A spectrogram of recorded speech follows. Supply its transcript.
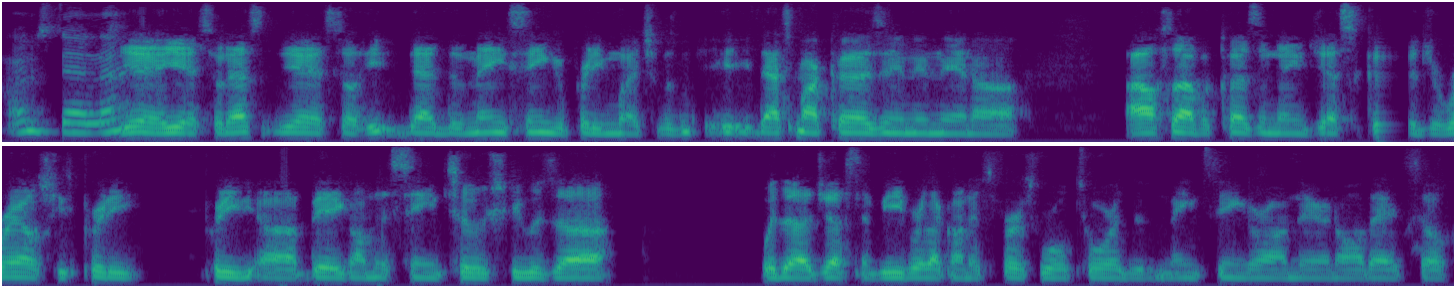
I understand that. Yeah, yeah. So that's yeah. So he that the main singer pretty much was he, that's my cousin, and then uh, I also have a cousin named Jessica Jarrell. She's pretty pretty uh big on the scene too. She was uh with uh Justin Bieber like on his first world tour, the main singer on there and all that. So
